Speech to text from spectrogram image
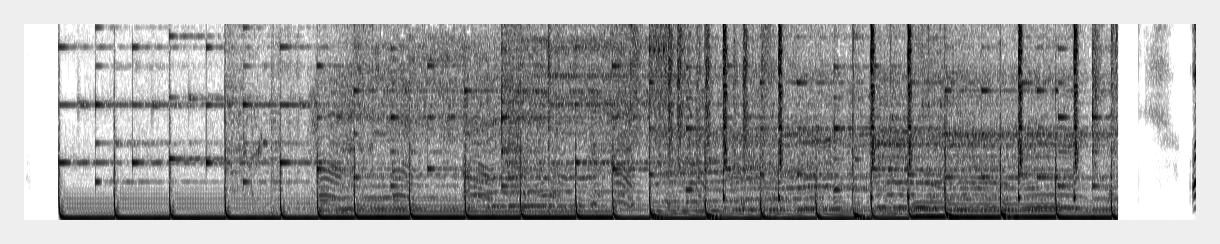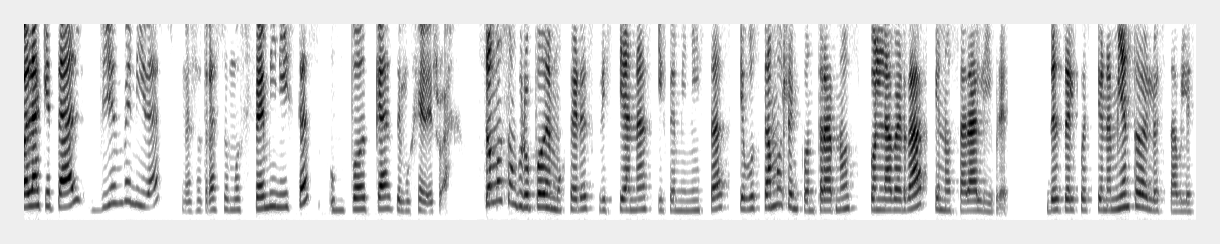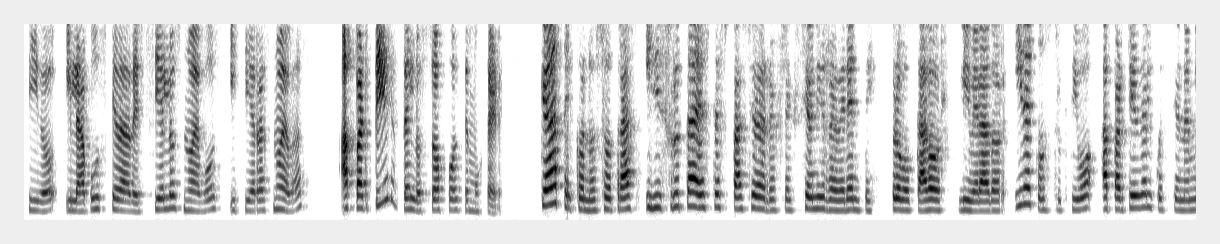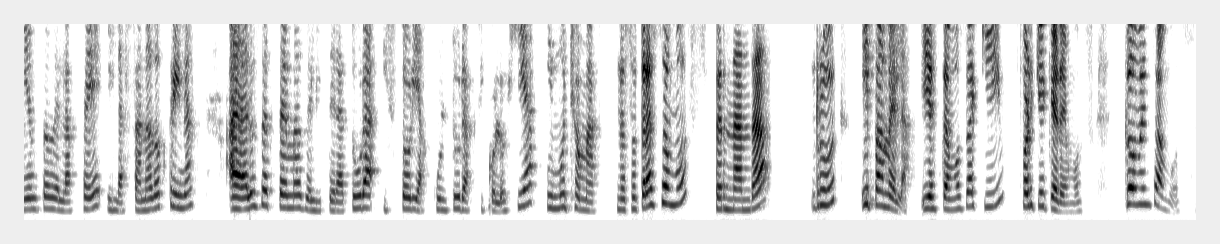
Hola, ¿qué tal? Bienvenidas. Nosotras somos Feministas, un podcast de mujeres RUAG. Somos un grupo de mujeres cristianas y feministas que buscamos reencontrarnos con la verdad que nos hará libres, desde el cuestionamiento de lo establecido y la búsqueda de cielos nuevos y tierras nuevas a partir de los ojos de mujeres. Quédate con nosotras y disfruta este espacio de reflexión irreverente, provocador, liberador y deconstructivo a partir del cuestionamiento de la fe y la sana doctrina a la luz de temas de literatura, historia, cultura, psicología y mucho más. Nosotras somos Fernanda, Ruth y Pamela. Y estamos aquí porque queremos. Comenzamos.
